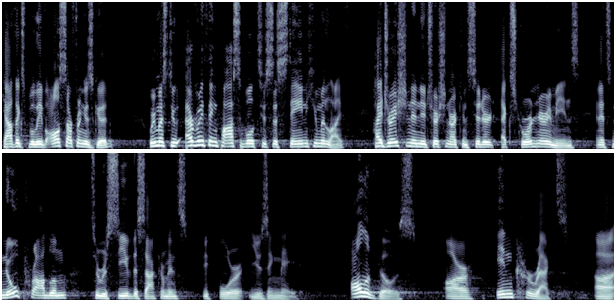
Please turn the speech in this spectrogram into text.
Catholics believe all suffering is good. We must do everything possible to sustain human life. Hydration and nutrition are considered extraordinary means, and it's no problem to receive the sacraments before using MAID. All of those are incorrect uh,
